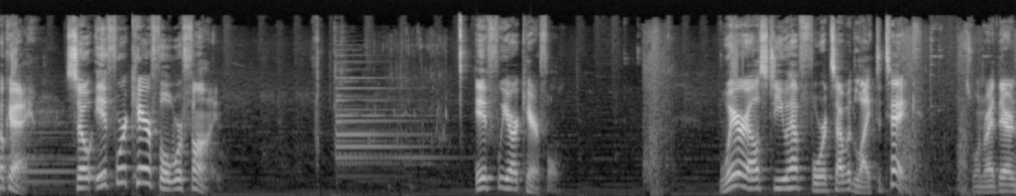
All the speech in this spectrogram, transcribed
Okay, so if we're careful, we're fine. if we are careful. Where else do you have forts I would like to take? There's one right there in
